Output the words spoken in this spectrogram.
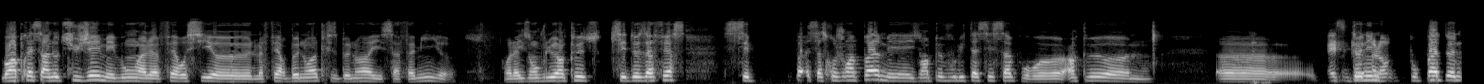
bon après c'est un autre sujet, mais bon, à l'affaire aussi, l'affaire Benoît, Chris Benoît et sa famille, voilà, ils ont voulu un peu ces deux affaires, c'est pas, ça se rejoint pas, mais ils ont un peu voulu tasser ça pour euh, un peu euh, euh, Est-ce que, donner, une- alors, pour pas don-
